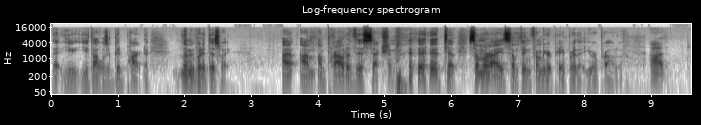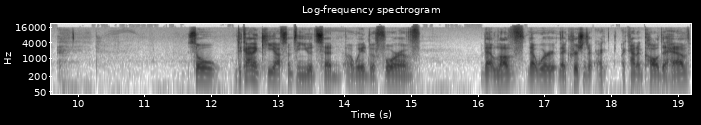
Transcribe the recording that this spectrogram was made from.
that you you thought was a good part. Let me put it this way. I, I'm I'm proud of this section. Summarize something from your paper that you were proud of. Uh, so to kind of key off something you had said, uh, Wade, before of that love that we're that Christians are, are, are kind of called to have.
